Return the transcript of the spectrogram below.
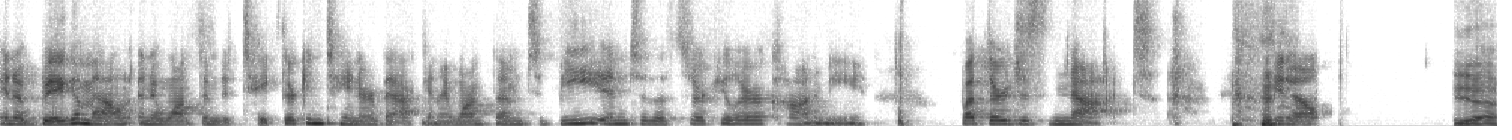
in a big amount and I want them to take their container back and I want them to be into the circular economy, but they're just not, you know? yeah.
